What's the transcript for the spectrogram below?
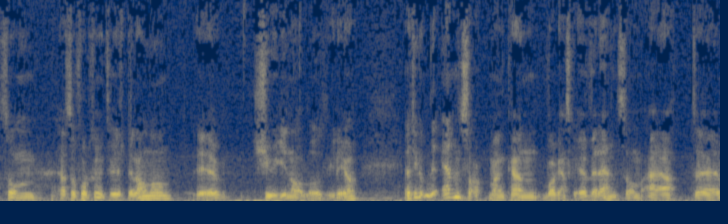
som, alltså folk som inte ville spela honom, eh, 20-0 och grejer. Jag tycker om det är en sak man kan vara ganska överens om är att eh,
